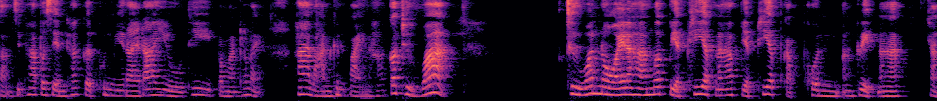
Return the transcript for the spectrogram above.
35%ถ้าเกิดคุณมีรายได้อยู่ที่ประมาณเท่าไหร่ 5 ล้านขึ้นไปนะคะ ก็ถือว่า ถือว่าน้อยนะคะ เมื่อเปรียบเทียบนะคะ เปรียบเทียบกับคนอังกฤษนะคะ ค่ะ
